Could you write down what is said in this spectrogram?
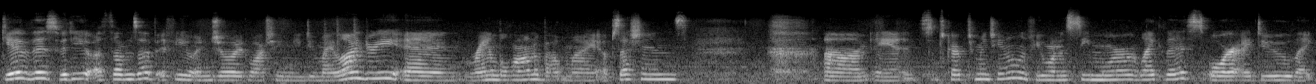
give this video a thumbs up if you enjoyed watching me do my laundry and ramble on about my obsessions. Um, and subscribe to my channel if you want to see more like this or I do like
